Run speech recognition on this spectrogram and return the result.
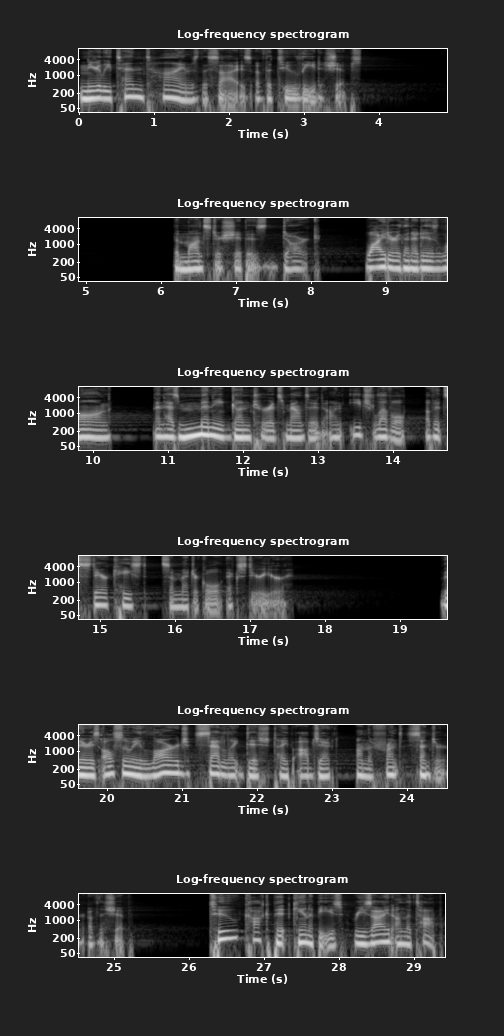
nearly 10 times the size of the two lead ships. The monster ship is dark, wider than it is long, and has many gun turrets mounted on each level of its staircased symmetrical exterior. There is also a large satellite dish type object on the front center of the ship. Two cockpit canopies reside on the top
